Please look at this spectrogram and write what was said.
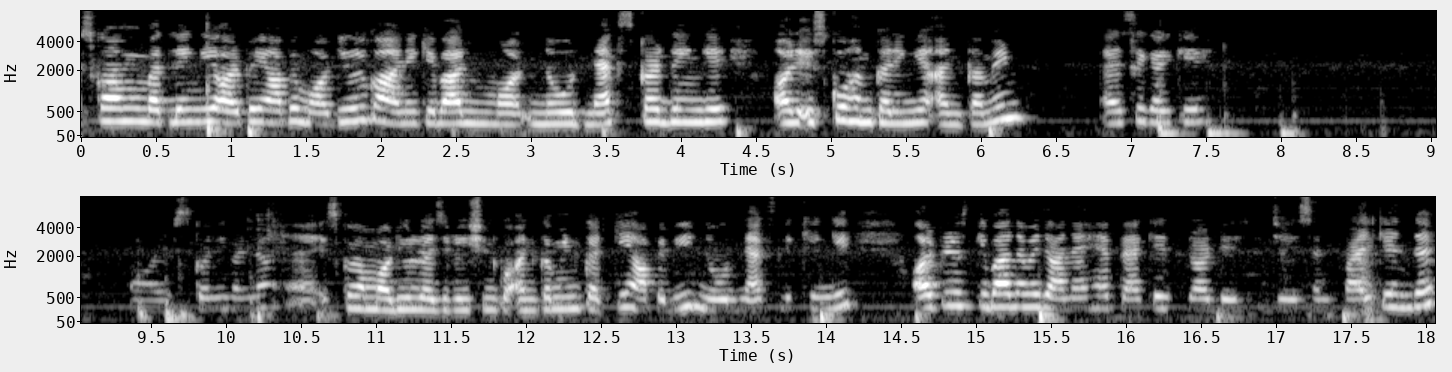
इसको हम बदलेंगे और फिर यहाँ पे मॉड्यूल को आने के बाद नोड नेक्स्ट कर देंगे और इसको हम करेंगे अनकमेंट ऐसे करके। और इसको नहीं करना इसको हम मॉड्यूल रेजोल्यूशन को अनकमेंट करके यहाँ पे भी नोड नेक्स्ट लिखेंगे। और फिर उसके बाद हमें जाना है पैकेज डॉट जेसन फ़ाइल के अंदर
